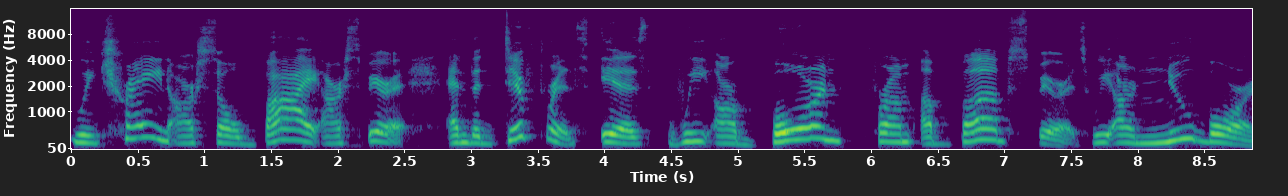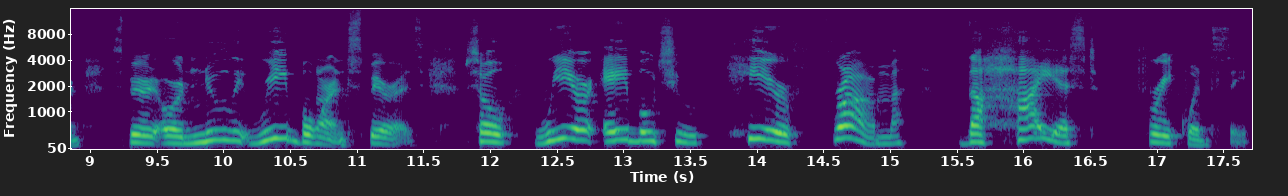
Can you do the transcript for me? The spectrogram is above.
we train our soul by our spirit and the difference is we are born from above spirits we are newborn spirit or newly reborn spirits so we are able to hear from the highest frequency.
